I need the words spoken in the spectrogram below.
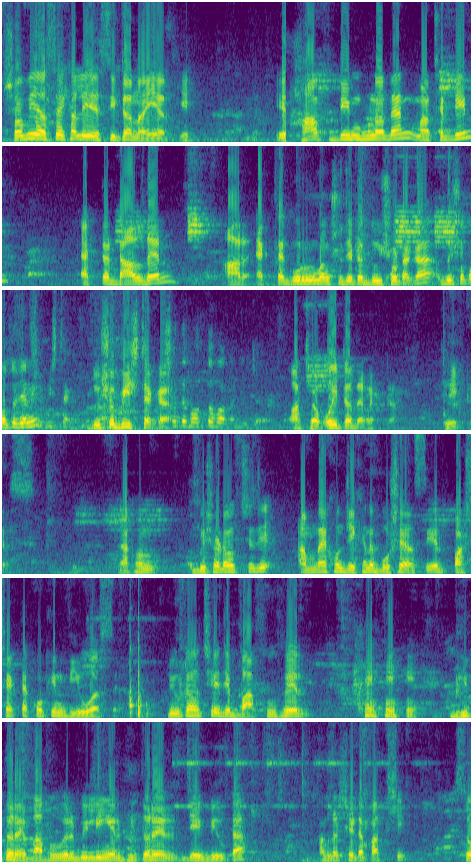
সবই আছে খালি এসিটা নাই আর কি। হাফ ডিম ভুনা দেন মাছের ডিম একটা ডাল দেন আর একটা গরুর মাংস যেটা দুইশো টাকা দুইশো কত জানি? দুইশো বিশ টাকা। আচ্ছা ওইটা দেন একটা। ঠিক আছে। এখন বিষয়টা হচ্ছে যে আমরা এখন যেখানে বসে আছি এর পাশে একটা কঠিন ভিউ আছে। ভিউটা হচ্ছে যে বাফুফের ভিতরে বাফুফের বিল্ডিং এর ভিতরের যে ভিউটা আমরা সেটা পাচ্ছি। সো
